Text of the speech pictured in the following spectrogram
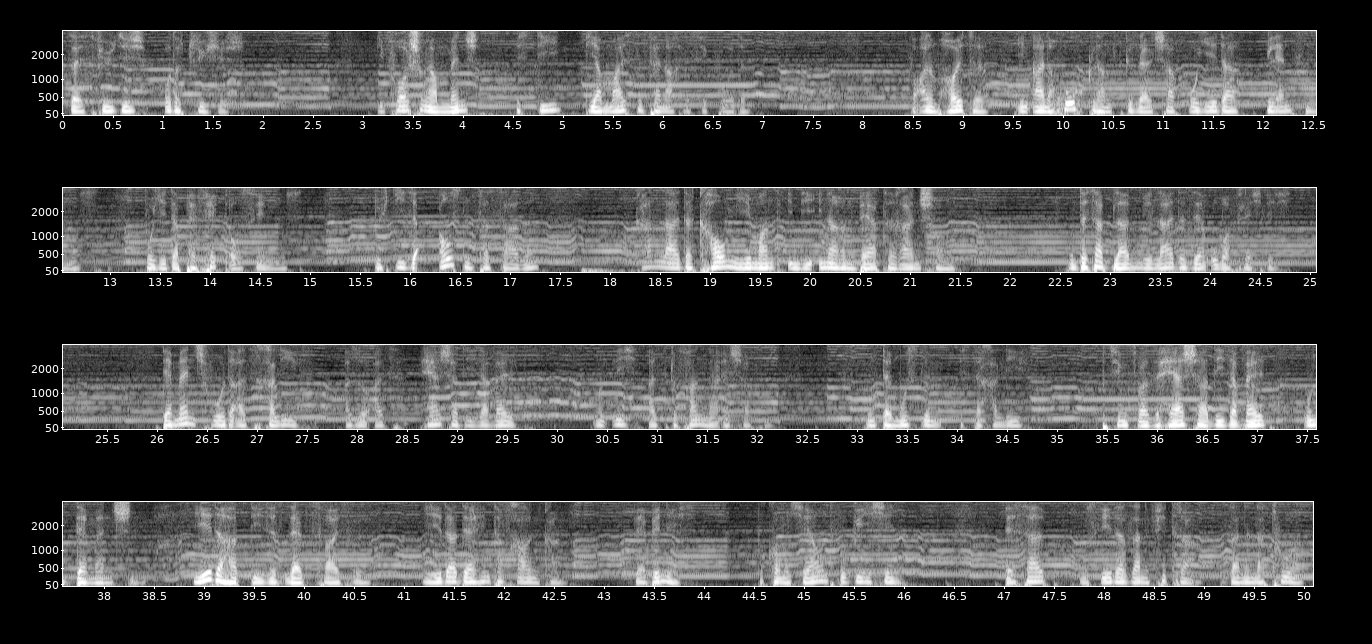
sei es physisch oder psychisch. Die Forschung am Mensch ist die, die am meisten vernachlässigt wurde. Vor allem heute in einer Hochglanzgesellschaft, wo jeder glänzen muss, wo jeder perfekt aussehen muss. Durch diese Außenfassade kann leider kaum jemand in die inneren Werte reinschauen. Und deshalb bleiben wir leider sehr oberflächlich. Der Mensch wurde als Khalif, also als Herrscher dieser Welt und nicht als Gefangener erschaffen. Und der Muslim ist der Khalif, beziehungsweise Herrscher dieser Welt und der Menschen. Jeder hat diese Selbstzweifel. Jeder, der hinterfragen kann. Wer bin ich? Wo komme ich her und wo gehe ich hin? Deshalb muss jeder seine Fitra, seine Natur,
